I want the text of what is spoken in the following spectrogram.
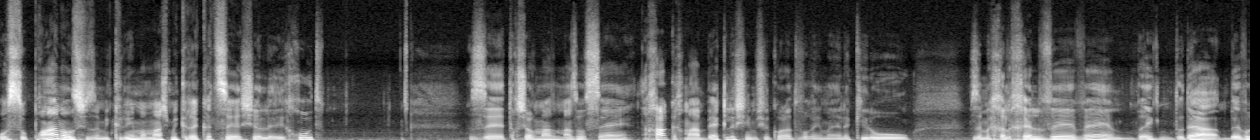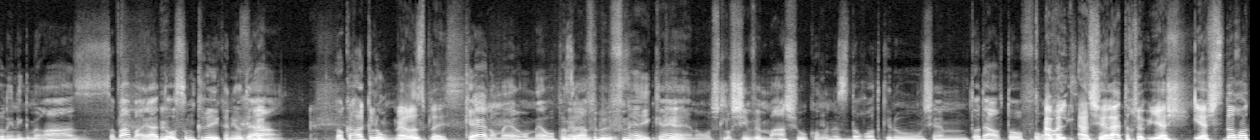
או Sopranos, שזה מקרים, ממש מקרי קצה של איכות. אז תחשוב מה, מה זה עושה אחר כך, מה הבקלשים של כל הדברים האלה, כאילו... זה מחלחל ו... ו... אתה יודע, Beverly נגמרה, אז סבבה, היה Dawson's Creek, אני יודע. לא קרה כלום. Melrose Place. כן, או Melrose, Melrose זה היה אפילו. לפני, כן, כן. או שלושים ומשהו, כל מיני סדרות כאילו שהם, אתה יודע, אותו פורמט. אבל השאלה, אתה חושב, יש, יש סדרות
